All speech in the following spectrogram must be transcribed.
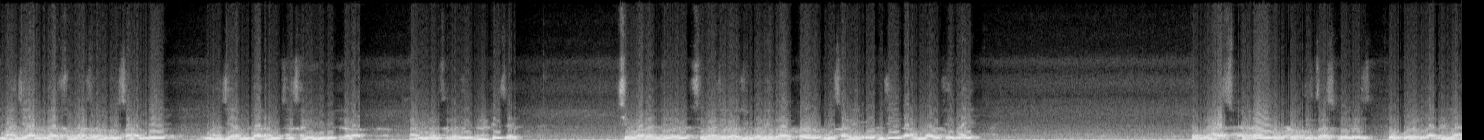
माजी आमदार सुभाषरावजी सांबे माजी आमदार आमचे सगळे मित्र अविनाशरावजी घाटीचे शिवाराजी शिवाजीरावजी बळेगावकर मिसाळी गुरुजी रामरावजी नाईक तर व्यासपीठावर उपस्थित असलेले खूप वेळ झालेला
